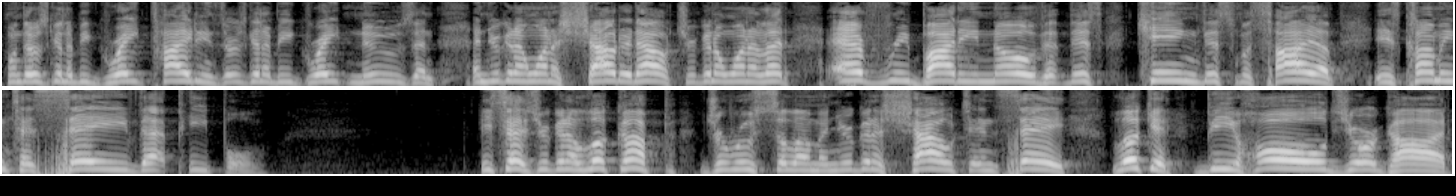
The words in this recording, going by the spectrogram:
when there's going to be great tidings, there's going to be great news, and, and you're going to want to shout it out. You're going to want to let everybody know that this king, this Messiah, is coming to save that people. He says, You're going to look up Jerusalem and you're going to shout and say, Look it, behold your God.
